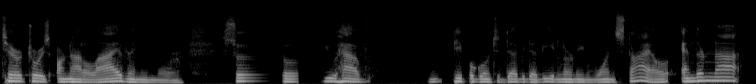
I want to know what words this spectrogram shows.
territories are not alive anymore. So you have people going to WWE and learning one style, and they're not.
